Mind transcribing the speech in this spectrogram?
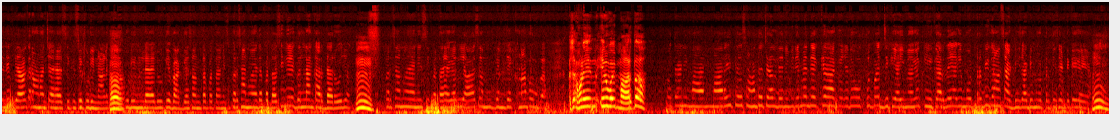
ਇਹਨੇ ਵਿਆਹ ਕਰਾਉਣਾ ਚਾਹਿਆ ਸੀ ਕਿਸੇ ਕੁੜੀ ਨਾਲ ਹਾਂ। ਕਿਸੇ ਕੁੜੀ ਨੂੰ ਲੈ ਲੂ ਕੇ ਵਗ ਗਿਆ ਸਾਨੂੰ ਤਾਂ ਪਤਾ ਨਹੀਂ ਸੀ। ਪਰ ਸਾਨੂੰ ਐ ਤਾਂ ਪਤਾ ਸੀ ਵੀ ਇਹ ਗੱਲਾਂ ਕਰਦਾ ਰੋਜ਼। ਹੂੰ। ਪਰ ਸਾਨੂੰ ਐ ਨਹੀਂ ਸੀ ਪਤਾ ਹੈਗਾ ਵੀ ਆਹ ਸਾਨੂੰ ਦਿਨ ਦੇਖਣਾ ਪਊਗਾ। ਅੱਛਾ ਹੁਣ ਇਹ- ਇਹਨੂੰ ਬਾਈ ਮਾਰਤਾ? ਪਤਾ ਨਹੀਂ ਮਾਰ ਮਾਰੇ ਹੀ ਤੇ ਸਾਹ ਤਾਂ ਚੱਲਦੇ ਨਹੀਂ ਵੀਰੇ। ਮੈਂ ਦੇਖਿਆ ਆ ਕੇ ਜਦੋਂ ਉੱਥੋਂ ਭੱਜ ਕੇ ਆਈ ਮੈਂ ਕਿਹਾ ਕੀ ਕਰਦੇ ਆ ਕਿ ਮੋਟਰ ਵੀ ਗਾਂ ਸਾਡੀ ਸਾਡੀ ਮੋਟਰ ਤੇ ਸਿੱਟ ਕੇ ਗਏ ਆ। ਹਾਂ।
